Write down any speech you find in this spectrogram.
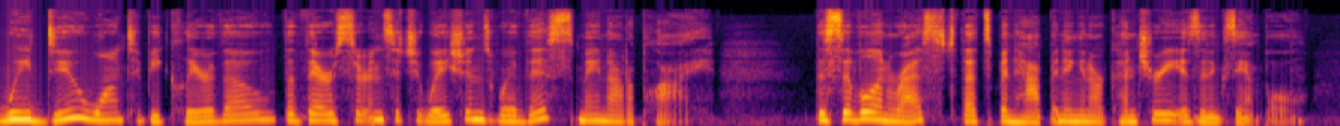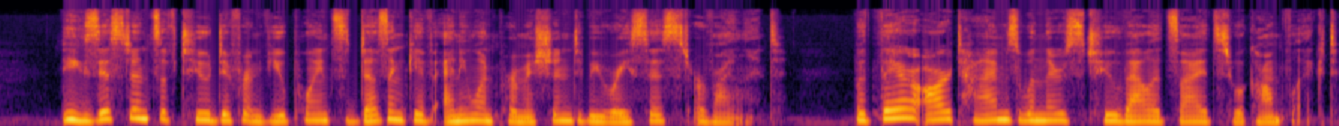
We do want to be clear, though, that there are certain situations where this may not apply. The civil unrest that's been happening in our country is an example. The existence of two different viewpoints doesn't give anyone permission to be racist or violent. But there are times when there's two valid sides to a conflict.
